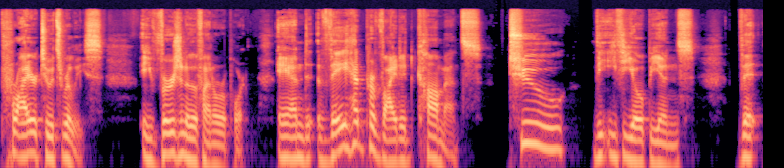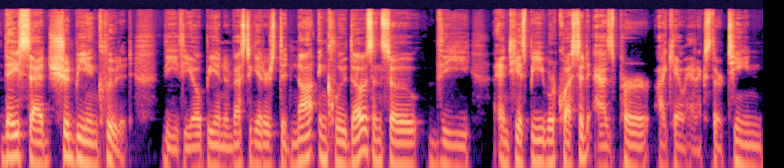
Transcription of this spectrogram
prior to its release a version of the final report. And they had provided comments to the Ethiopians that they said should be included. The Ethiopian investigators did not include those. And so the NTSB requested, as per ICAO Annex 13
